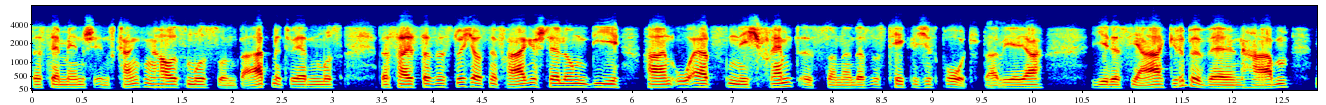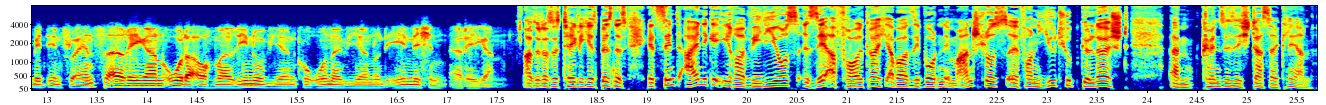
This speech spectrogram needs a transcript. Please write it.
dass der Mensch ins Krankenhaus muss und beatmet werden muss? Das heißt, das ist durchaus eine Fragestellung, die HNO-Ärzten nicht fremd ist, sondern das ist tägliches Brot, da wir ja jedes Jahr Grippewellen haben mit Influenzaerregern oder auch mal Rhinoviren, Coronaviren und ähnlichen Erregern. Also das ist tägliches Business. Jetzt sind einige Ihrer Videos sehr erfolgreich, aber sie wurden im Anschluss äh, von YouTube gelöscht. Ähm, können Sie sich das erklären?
